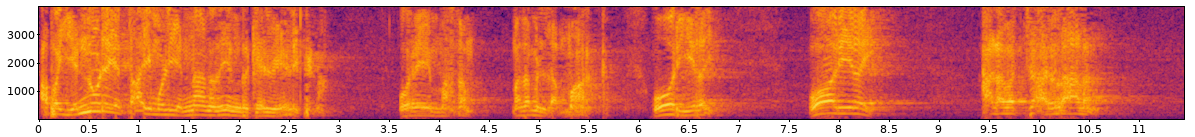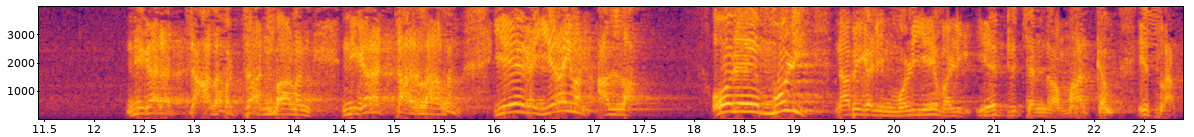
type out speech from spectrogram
அப்ப என்னுடைய தாய்மொழி என்னானது? என்று கேள்வி எழுப்பினான். ஒரே மதம். மதம் இல்ல மார்க் ஓர் இறை ஓர் இறை அளவற்ற அருளாளன். நிகரற்ற அளவற்ற அன்பாளன் நிகரற்ற அருளாளன். ஏக இறைவன் அல்லாஹ் ஒரே மொழி நபிகளின் மொழியே வழி. ஏற்று சென்ற மார்க்கம் இஸ்லாம்.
